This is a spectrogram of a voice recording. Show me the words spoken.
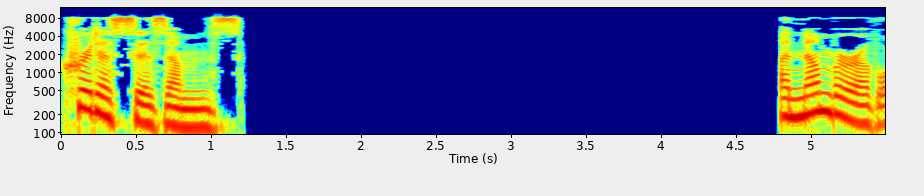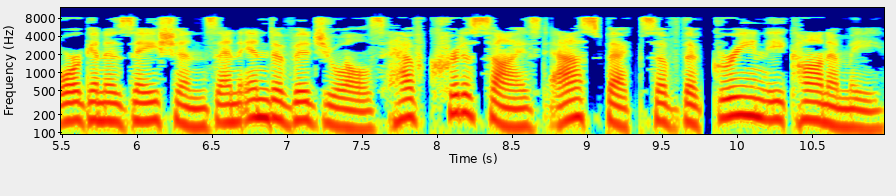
Criticisms A number of organizations and individuals have criticized aspects of the green economy,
